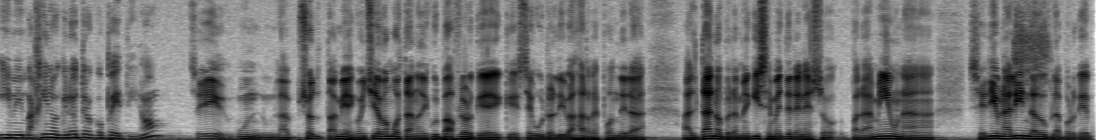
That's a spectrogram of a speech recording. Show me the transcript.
y me imagino que el otro Copetti, ¿no? Sí, yo también coincido con vos, Tano. Disculpa, Flor, que, seguro le ibas a responder a, al Tano, pero me quise meter en eso. Para mí una sería una linda dupla, porque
